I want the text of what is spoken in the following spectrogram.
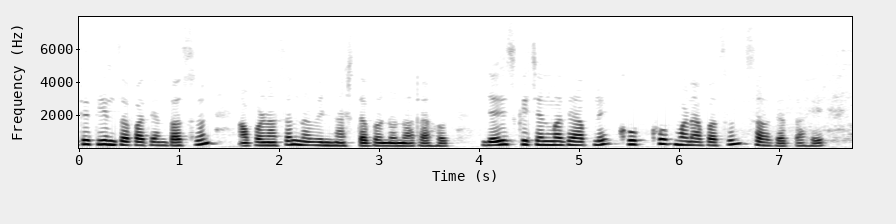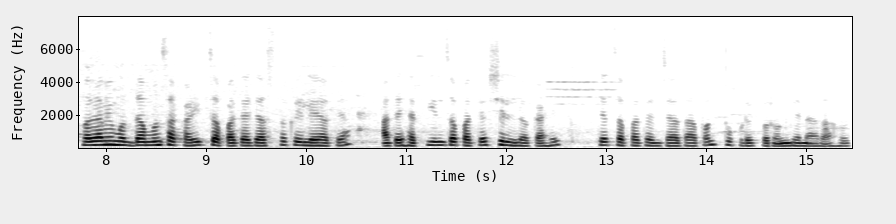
ते तीन चपात्यांपासून आपण असा नवीन नाश्ता बनवणार आहोत. जयीस किचनमध्ये आपले खूप खूप मनापासून स्वागत आहे. बघा मी मुद्दामून सकाळी चपात्या जास्त केल्या होत्या. आता ह्या तीन चपात्या शिल्लक आहेत. त्या चपात्यांचे आता आपण तुकडे करून घेणार आहोत.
